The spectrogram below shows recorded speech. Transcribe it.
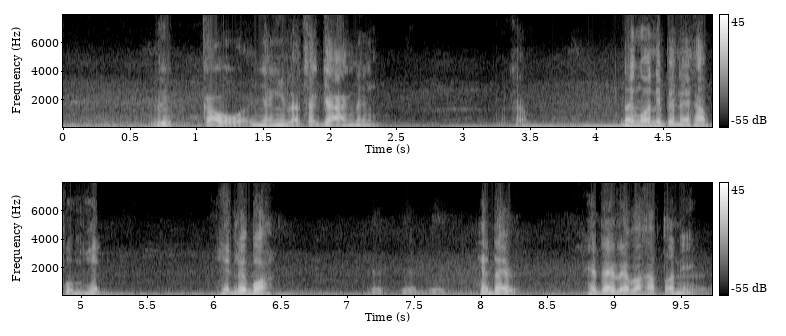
ำหรือเก้าอหย่างนี้แหละชักอย่างหนึ่งนะครับแล้วงวดนี้เป็นไงครับ ผมเฮ็ดเฮ็ดเลยบ่เฮ็ดเฮ็ดดูเฮ็ดได้ เฮ็ดได้เลยบ่ครับตอนนี้เออ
